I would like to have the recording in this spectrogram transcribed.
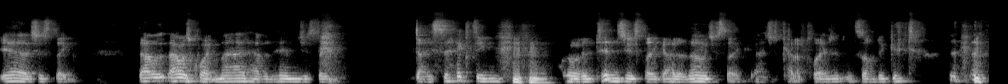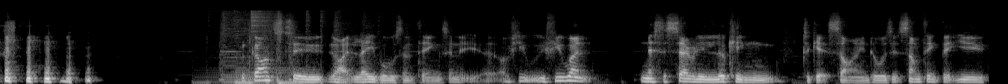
yeah, it's just like that was that was quite mad having him just like dissecting or intends just like I don't know, just like I just kind of played it and sounded good. Regards to like labels and things, and if you if you weren't necessarily looking to get signed, or was it something that you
